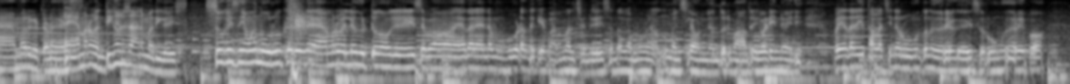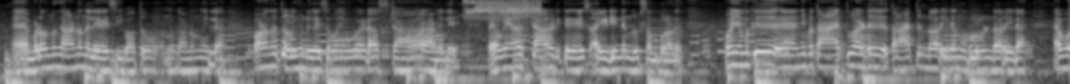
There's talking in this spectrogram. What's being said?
ഹാമർ കിട്ടണം ആമറോ എന്തെങ്കിലും സാധനം മതി ഗൈസ് സോ ഗൈസ് നമുക്ക് നുറുക്കറിയുടെ ഹാമറോ എല്ലാം കിട്ടുമോ നോക്കുക ഗൈസ് അപ്പോൾ ഏതായാലും എന്റെ മുമ്പ് കൂടെ എന്തൊക്കെ പറഞ്ഞു വലിച്ചിട്ടുണ്ട് ഗൈസ് എന്താ സംഭവം ഒന്നും മനസ്സിലാവണില്ല. എന്തോ ഒരു മാതൃകയോടെ ഉണ്ട് വേണ്ടി അപ്പോൾ ഏതായാലും ഈ തള്ളച്ചിന്റെ റൂമൊക്കെ ഒന്ന് കയറിയോ ഗൈസ് റൂം കയറിയപ്പോൾ ഇവിടെ ഒന്നും കാണണമെന്നില്ല ഗൈസ് ഈ ഭാഗത്തും ഒന്നും കാണണമെന്നില്ല. അപ്പോൾ അവിടെ ഒന്ന് തെളിഞ്ഞിട്ടുണ്ട് ഗൈസ് അപ്പോൾ നമുക്ക് വേണ്ട സ്റ്റാർ ആണല്ലേ നമുക്ക് ഏതാ സ്റ്റാർ എടുക്കുക ഗൈസ് ഐഡിയന്റെ എന്തോ ഒരു സംഭവമാണ്. അപ്പോൾ നമുക്ക് ഏഹ്, ഇനിയിപ്പോൾ താഴത്തുമായിട്ട് താഴത്തുണ്ടോ അറിയില്ല മുറിവുണ്ടോ അറിയില്ല. അപ്പോൾ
